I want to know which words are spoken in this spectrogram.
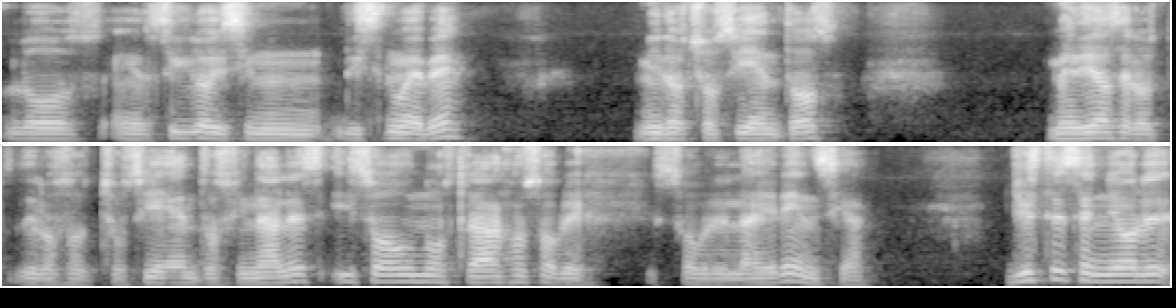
los, en el siglo XIX, 1800, mediados de los, de los 800 finales, hizo unos trabajos sobre, sobre la herencia. Y este señor eh,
